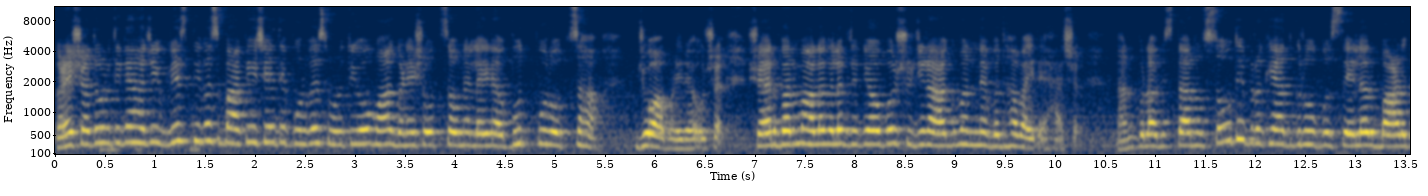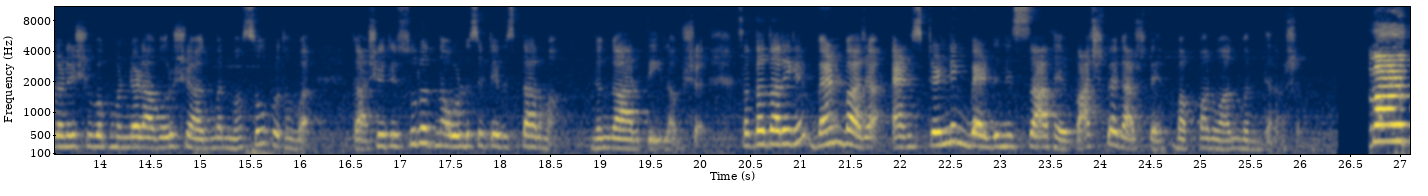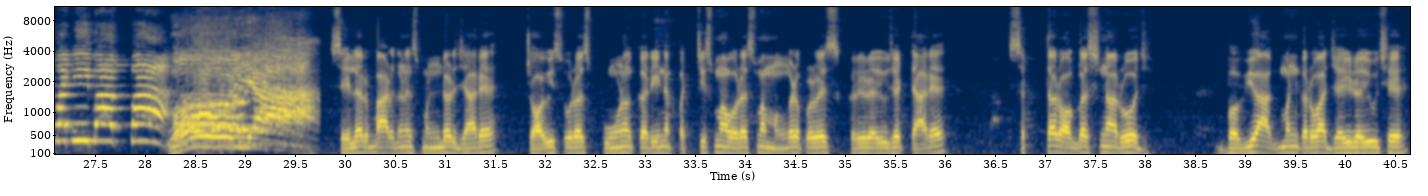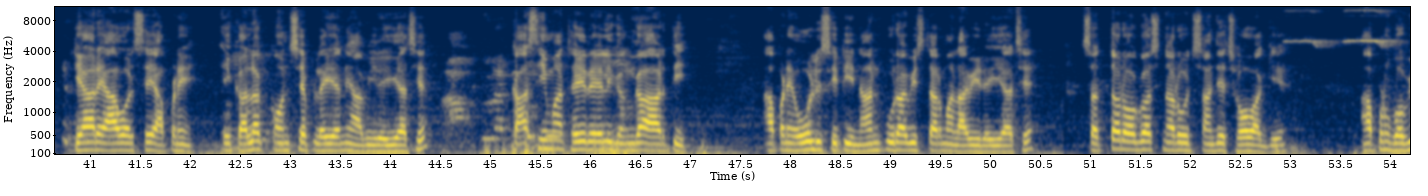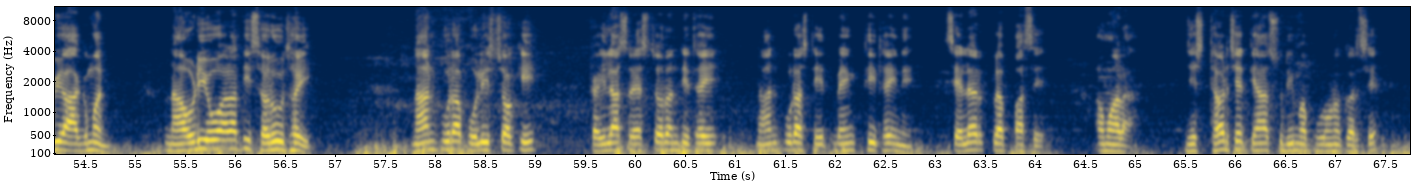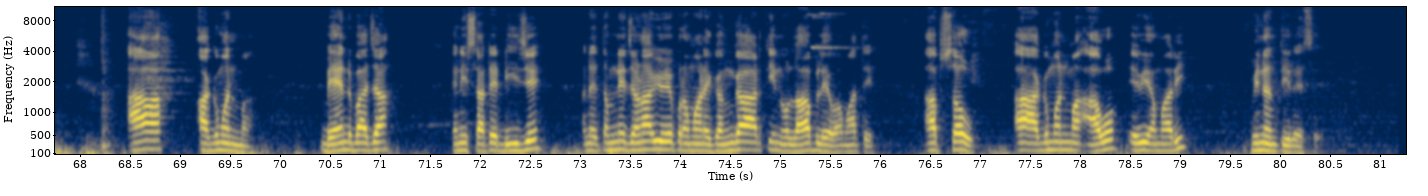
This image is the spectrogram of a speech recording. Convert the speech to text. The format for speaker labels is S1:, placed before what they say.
S1: ગણેશ ચતુર્થીને હજી વીસ દિવસ બાકી છે તે પૂર્વે સુરતીઓમાં ગણેશોત્સવને લઈને અભૂતપૂર્વ ઉત્સાહ જોવા મળી રહ્યો છે. શહેરભરમાં અલગ અલગ જગ્યાઓ પર શ્રીજીના આગમનને વધાવાઈ રહ્યા છે. નાનપુરા વિસ્તારનું સૌથી પ્રખ્યાત ગ્રુપ સેલર બાળ ગણેશ યુવક મંડળ આ વર્ષે આગમનમાં સૌ પ્રથમવાર કાશીથી સુરતના ઓલ્ડ સિટી વિસ્તારમાં ગંગા આરતી લાવશે. સત્તર તારીખે બેન્ડ બાજા એન્ડ સ્ટેન્ડિંગ બેડની સાથે વાજતે ગાજતે બાપ્પાનું આગમન કરાશે.
S2: ગણપતિ બાપ્પા!
S3: મોરિયા!
S4: સેલર બાળ ગણેશ મંડળ જ્યારે ચોવીસ વર્ષ પૂર્ણ કરીને પચીસમાં વર્ષમાં મંગળ પ્રવેશ કરી રહ્યું છે, ત્યારે સત્તર ઓગસ્ટના રોજ ભવ્ય આગમન કરવા જઈ રહ્યું છે.
S5: ત્યારે આ વર્ષે આપણે એક અલગ કોન્સેપ્ટ લઈને આવી રહ્યા છે કાશીમાં થઈ રહેલી ગંગા આરતી આપણે ઓલ્ડ સિટી નાનપુરા વિસ્તારમાં લાવી રહ્યા છે. સત્તર ઓગસ્ટના રોજ સાંજે છ વાગ્યે આપણું ભવ્ય આગમન નાવડીઓવાળાથી શરૂ થઈ નાનપુરા પોલીસ ચોકી કૈલાસ રેસ્ટોરન્ટથી થઈ, નાનપુરા સ્ટેટ બેંકથી થઈને સેલર ક્લબ પાસે અમારા જે સ્થળ છે ત્યાં સુધીમાં પૂર્ણ કરશે. આ આગમનમાં બેન્ડ બાજા, એની સાથે ડીજે અને તમને જણાવ્યું એ પ્રમાણે ગંગા આરતીનો લાભ લેવા માટે આપ સૌ આ આગમનમાં આવો એવી અમારી વિનંતી રહેશે.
